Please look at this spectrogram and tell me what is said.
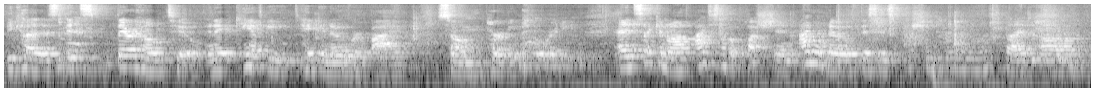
because it's their home too, and it can't be taken over by some parking authority. And second off, I just have a question. I don't know if this is question time or not, but, um,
